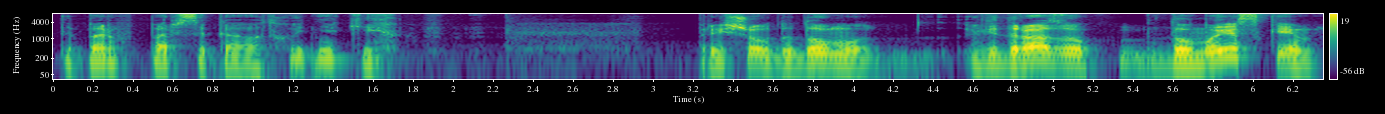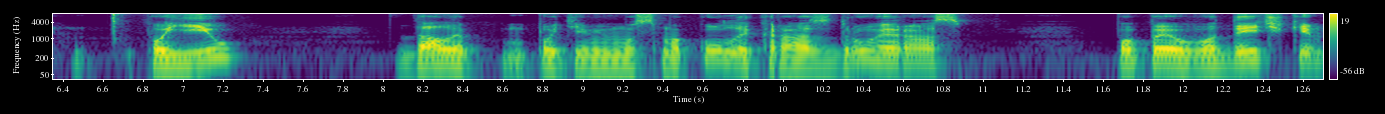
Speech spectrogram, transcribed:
Тепер в персика отходняки. Прийшов додому відразу до миски, поїв, дали потім йому смакулик раз, другий раз попив водички.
